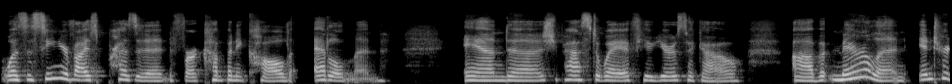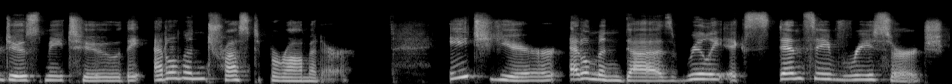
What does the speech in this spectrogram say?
was a senior vice president for a company called Edelman. And uh, she passed away a few years ago. Uh, but Marilyn introduced me to the Edelman Trust Barometer. Each year, Edelman does really extensive research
